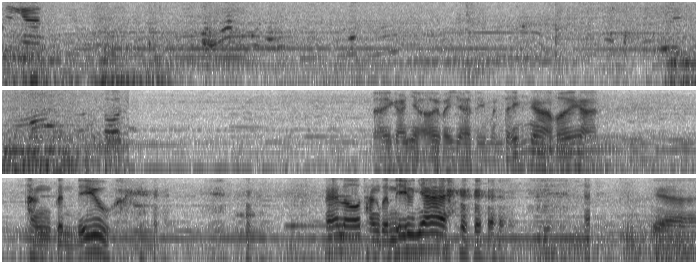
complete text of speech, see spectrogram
À, đây, cả nhà ơi, bây giờ thì mình đến à, với à, thằng tình yêu. Hello, thằng tình yêu nha. Yeah. Dạ.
